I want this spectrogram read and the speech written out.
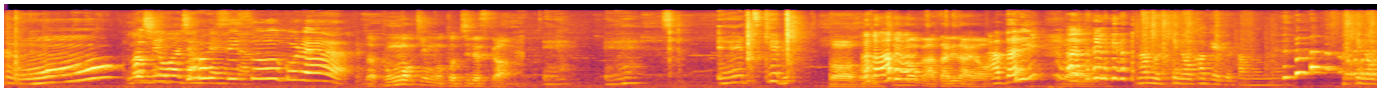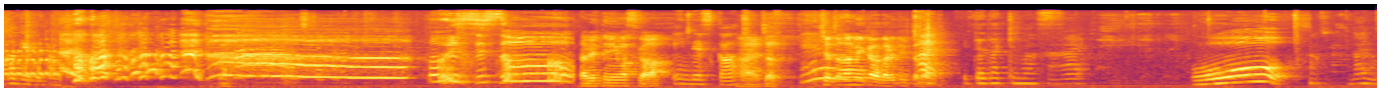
ー、おおめっちゃ美味しそうこれ。じゃあ分먹기는어떻ですか？え？え？え？つける？そうそう注目当たりだよ。当たり？当たり何の昨日かけてたもんね。昨日かけてたもん。美味しそう。食べてみますか？いいんですか？はいじゃあえー。ちゃちゃなめから食べてみたら、はいいただきます。はおおいない。もんね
